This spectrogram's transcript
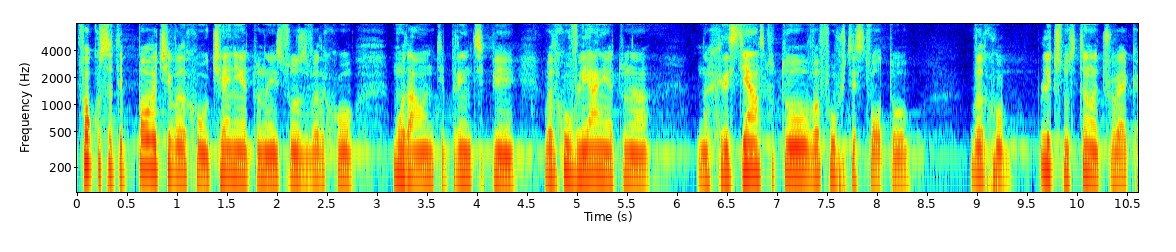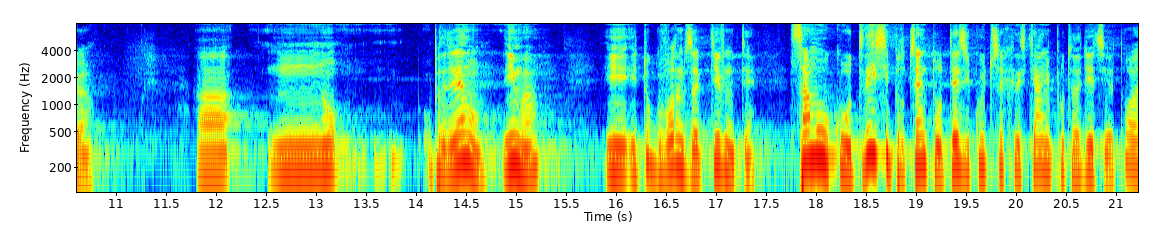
Фокусът е повече върху учението на Исус, върху моралните принципи, върху влиянието на, на християнството в обществото, върху личността на човека. А, но определено има, и, и тук говорим за активните, само около 30% от тези, които са християни по традиция, т.е.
